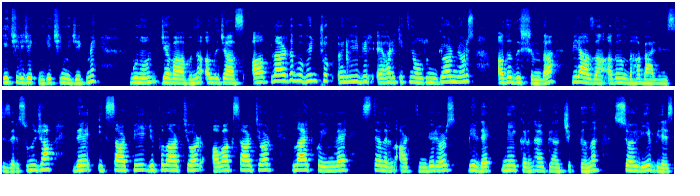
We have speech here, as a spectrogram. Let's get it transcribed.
geçilecek mi geçilmeyecek mi? Bunun cevabını alacağız. Altlarda bugün çok önemli bir e, hareketin olduğunu görmüyoruz. Ada dışında birazdan adanın da haberlerini sizlere sunacağım ve XRP, Ripple artıyor, AVAX artıyor, Litecoin ve Stellar'ın arttığını görüyoruz. Bir de Maker'ın ön plana çıktığını söyleyebiliriz.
